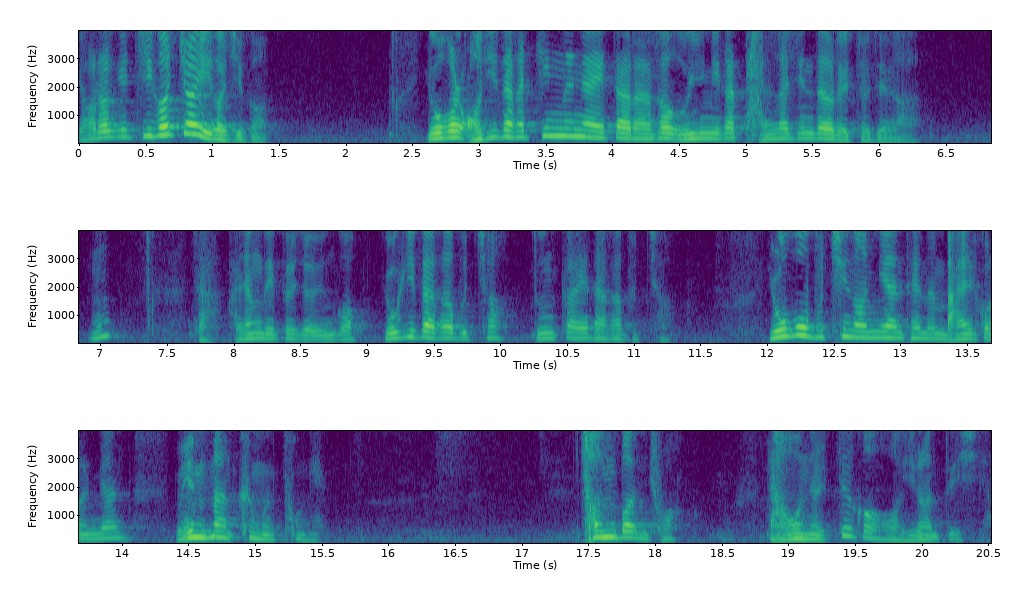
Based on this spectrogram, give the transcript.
여러 개 찍었죠, 이거 지금. 요걸 어디다가 찍느냐에 따라서 의미가 달라진다 그랬죠, 제가. 응? 자, 가장 대표적인 거 여기다가 붙여. 눈가에다가 붙여. 요거 붙인 언니한테는 말 걸면 웬만큼은 통해. 전번 줘. 나 오늘 뜨거워. 이런 뜻이야.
